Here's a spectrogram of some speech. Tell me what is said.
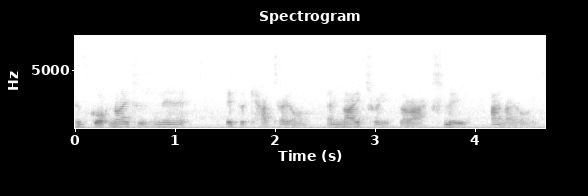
has got nitrogen in it, it's a cation, and nitrates are actually anions.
